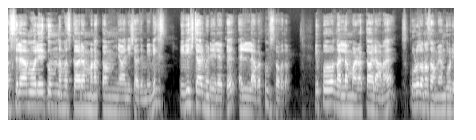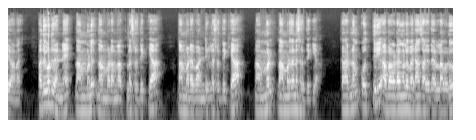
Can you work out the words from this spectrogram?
അസ്സലാമലൈക്കും നമസ്കാരം വണക്കം. ഞാൻ നിഷാദ് മിമിക്സ് വിവി സ്റ്റാർ മീഡിയയിലേക്ക് എല്ലാവർക്കും സ്വാഗതം. ഇപ്പോൾ നല്ല മഴക്കാലാണ്. സ്കൂൾ തുറന്ന സമയം കൂടിയാണ്. അതുകൊണ്ട് തന്നെ നമ്മൾ നമ്മുടെ മക്കളെ ശ്രദ്ധിക്കുക നമ്മുടെ വണ്ടികളെ ശ്രദ്ധിക്കുക നമ്മൾ നമ്മൾ തന്നെ ശ്രദ്ധിക്കുക. കാരണം ഒത്തിരി അപകടങ്ങൾ വരാൻ സാധ്യതയുള്ള ഒരു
